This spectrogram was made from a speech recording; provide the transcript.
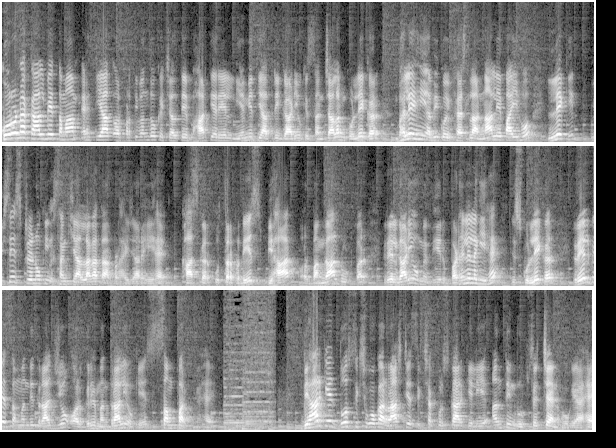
कोरोना काल में तमाम एहतियात और प्रतिबंधों के चलते भारतीय रेल नियमित यात्री गाड़ियों के संचालन को लेकर भले ही अभी कोई फैसला ना ले पाई हो, लेकिन विशेष ट्रेनों की संख्या लगातार बढ़ाई जा रही है। खासकर उत्तर प्रदेश, बिहार और बंगाल रूट पर रेलगाड़ियों में भीड़ बढ़ने लगी है, जिसको लेकर रेलवे संबंधित राज्यों और गृह मंत्रालयों के संपर्क में है। बिहार के दो शिक्षकों का राष्ट्रीय शिक्षक पुरस्कार के लिए अंतिम रूप से चयन हो गया है।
